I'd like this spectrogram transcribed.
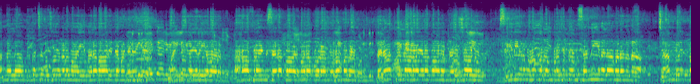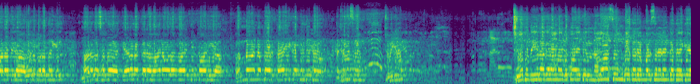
അന്നെല്ലാം മികച്ച വിജയങ്ങളുമായി മലബാറിന്റെ മണ്ണിലേക്ക് വണ്ടി കയറിയവർ അഹാ ഫ്രണ്ട്സ് എടപ്പാൾ മലപ്പുറം മുഹമ്മദും എടപ്പാളും നൌഷാദും സീനിയർ മുഹമ്മദും പ്രജിത്തും സണ്ണിയുമെല്ലാം അടങ്ങുന്ന ചാമ്പ്യൻ പടനിര ഒരു പുറത്തെങ്കിൽ മറുവശത്ത് കേരളക്കര വാനോളം വാഴ്ത്തിപ്പാടിയ ഒന്നാം നമ്പർ കായിക പ്രതിഭ അജാസം ക്ഷമിക്കണം. ചുവപ്പ് നീല അഭിപ്രായത്തിൽ നവാസും കൂട്ടരും മത്സര രംഗത്തേക്ക്.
